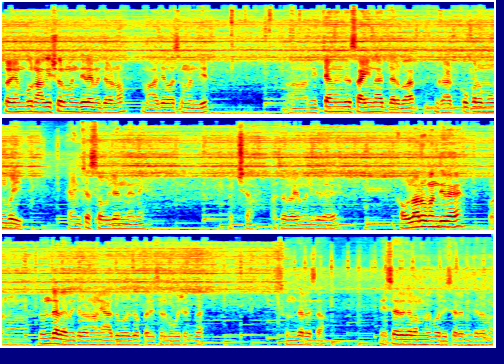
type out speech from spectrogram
स्वयंभू नागेश्वर मंदिर आहे मित्रांनो महादेवाचं मंदिर. नित्यानंद साईनाथ दरबार घाटकोपर मुंबई यांच्या सौजन्याने. अच्छा असं काही मंदिर आहे. कौलारू मंदिर आहे पण सुंदर आहे मित्रांनो आणि आजूबाजूचा परिसर बघू शकता. सुंदर असा निसर्गरम्य परिसर आहे मित्रांनो.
